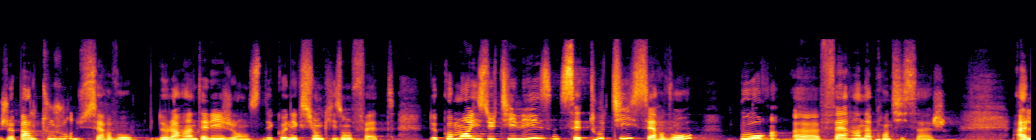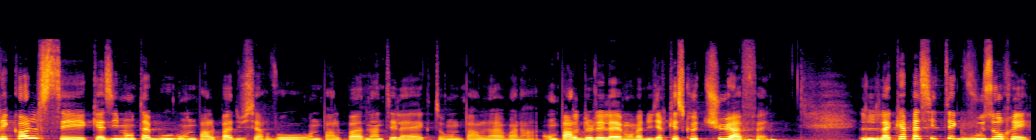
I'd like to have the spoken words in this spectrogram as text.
je parle toujours du cerveau, de leur intelligence, des connexions qu'ils ont faites, de comment ils utilisent cet outil cerveau pour euh, faire un apprentissage. À l'école, c'est quasiment tabou. On ne parle pas du cerveau, on ne parle pas de l'intellect, on euh, voilà, on parle de l'élève. On va lui dire qu'est-ce que tu as fait? La capacité que vous aurez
